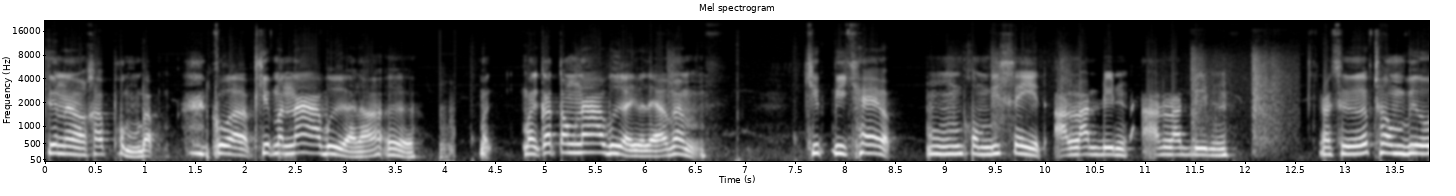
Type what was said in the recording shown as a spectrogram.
คือแนวครับ ผมแบบกลัวแบบคลิปมันน่าเบื่อเนาะเออ มันมันก็ต้องน่าเบื่ออยู่แล้วแบบคลิปมีแค่แบบ อืมผมพิเศษอาลาดินอาลาดิน กระซื้อชมวิว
